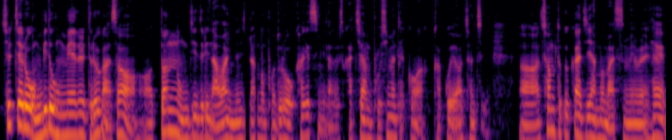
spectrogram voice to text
실제로 온비드 공매를 들어가서 어떤 농지들이 나와 있는지를 한번 보도록 하겠습니다. 그래서 같이 한번 보시면 될 것 같고요. 전체, 어, 처음부터 끝까지 한번 말씀을 해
